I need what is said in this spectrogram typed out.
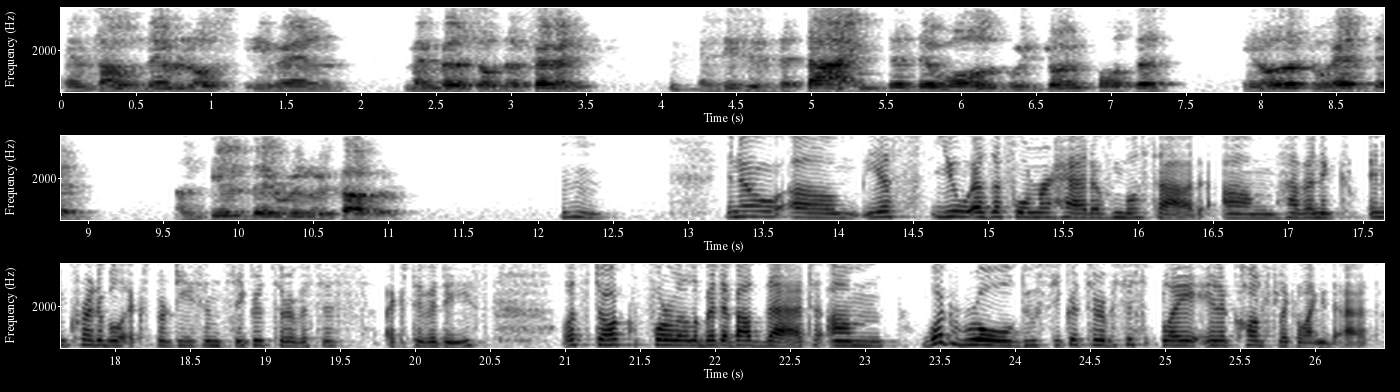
and some of them lost even members of their families. Mm-hmm. And this is the time that the world will join forces in order to help them until they will recover. Mm-hmm. You know, um, yes, you as a former head of Mossad um, have an inc- incredible expertise in secret services activities. Let's talk for a little bit about that. Um, what role do secret services play in a conflict like that?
